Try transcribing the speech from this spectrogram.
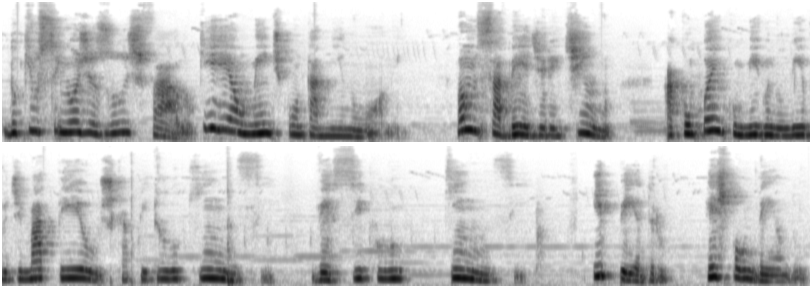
do que o Senhor Jesus fala, o que realmente contamina o homem? Vamos saber direitinho? Acompanhe comigo no livro de Mateus, capítulo 15, versículo 15. E Pedro, respondendo,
